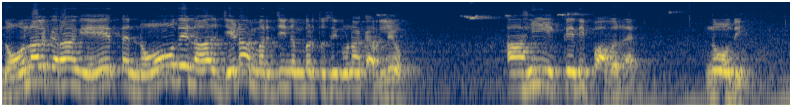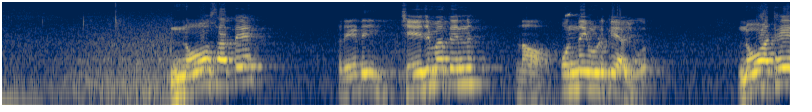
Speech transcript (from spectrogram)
9 ਨਾਲ ਕਰਾਂਗੇ ਤੇ 9 ਦੇ ਨਾਲ ਜਿਹੜਾ ਮਰਜ਼ੀ ਨੰਬਰ ਤੁਸੀਂ ਗੁਣਾ ਕਰ ਲਿਓ। ਆਹੀ ਇੱਕ ਇਹਦੀ ਪਾਵਰ ਹੈ 9 ਦੀ। 9 7 63 ਜੀ 6 ਜਮਾ 3 9 ਉਨਾ ਹੀ ਮੁੜ ਕੇ ਆ ਜਾਊਗਾ। 9 8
